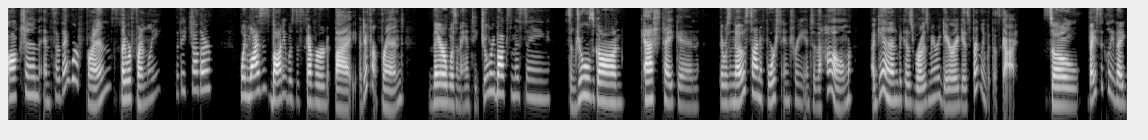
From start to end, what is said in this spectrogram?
auction, and so they were friends. They were friendly with each other. When Wise's body was discovered by a different friend, there was an antique jewelry box missing, some jewels gone, cash taken. There was no sign of forced entry into the home, again, because Rosemary Gehring is friendly with this guy. So basically, they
